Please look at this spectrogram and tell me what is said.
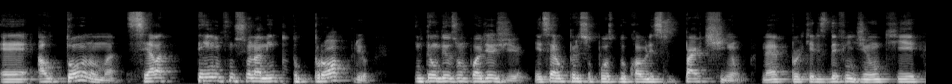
é autônoma, se ela tem um funcionamento próprio, então Deus não pode agir. Esse era o pressuposto do qual eles partiam, né? Porque eles defendiam que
